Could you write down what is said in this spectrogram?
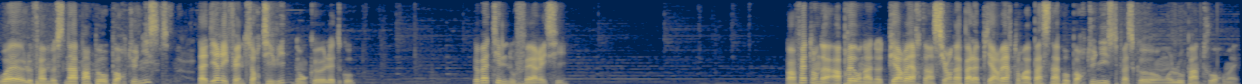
ouais, le fameux snap un peu opportuniste. C'est-à-dire, il fait une sortie vite, donc euh, let's go. Que va-t-il nous faire ici? En fait, après, on a notre pierre verte. Hein. Si on n'a pas la pierre verte, on va pas snap opportuniste parce qu'on loupe un tour. Mais...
